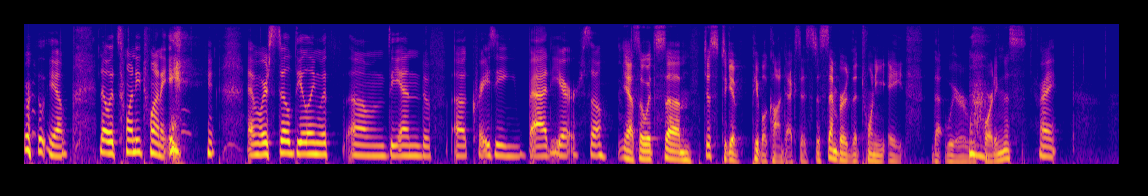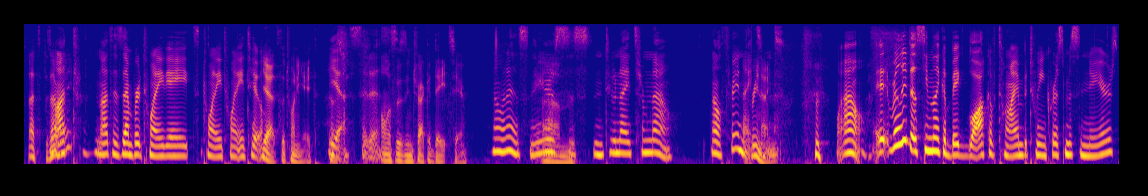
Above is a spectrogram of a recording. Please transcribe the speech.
I really am. No, it's 2020, and we're still dealing with um, the end of a crazy bad year. So Yeah, so it's um, just to give people context. It's December the 28th that we're recording this. right, That's is that not right? not December 28th, 2022. Yeah, it's the 28th. I Yes, it is. Almost losing track of dates here. No, it is. New Year's is in two nights from now. No, three nights. Three from nights. now. Wow, it really does seem like a big block of time between Christmas and New Year's,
